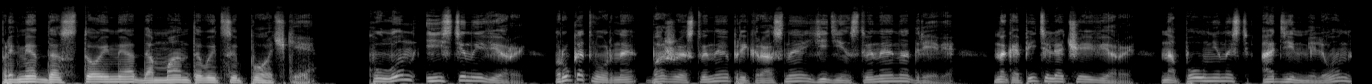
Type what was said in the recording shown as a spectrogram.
Предмет достойный адамантовой цепочки. Кулон истинной веры. Рукотворное, божественное, прекрасное, единственное на древе. Накопитель очей веры. Наполненность 1 миллион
